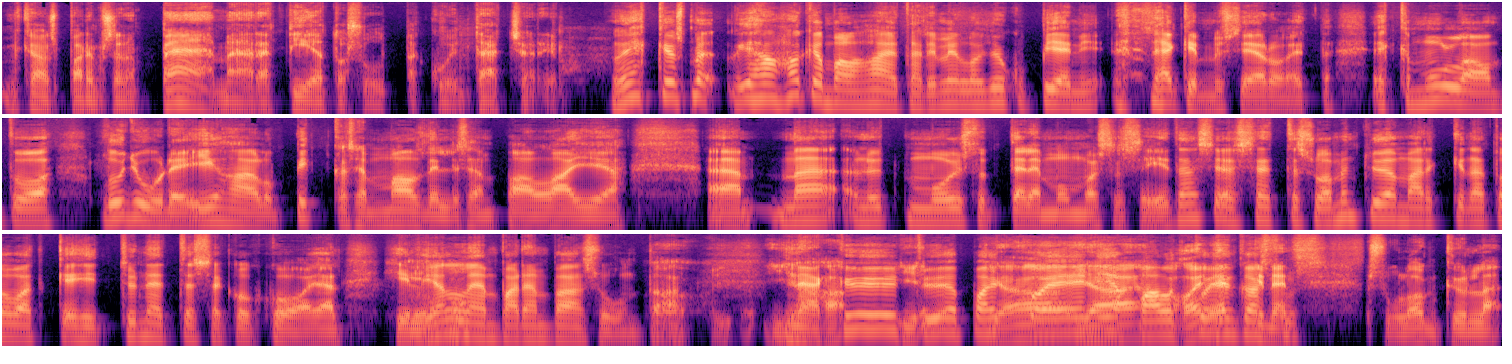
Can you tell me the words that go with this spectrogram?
mikä olisi parempi sanoa, päämäärätietoisuutta kuin Thatcherilla. No ehkä jos me ihan hakemalla haetaan, niin meillä on joku pieni näkemysero, että ehkä mulla on tuo lujuuden ihailu pikkasen maltillisempaa lajia. Mä nyt muistuttelen muun muassa siitä asiassa, että Suomen työmarkkinat ovat kehittyneet tässä koko ajan hiljalleen parempaan suuntaan. No, ja, Näkyy ja, työpaikkojen ja, ja, ja palkkojen kasvussa. Sulla on kyllä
